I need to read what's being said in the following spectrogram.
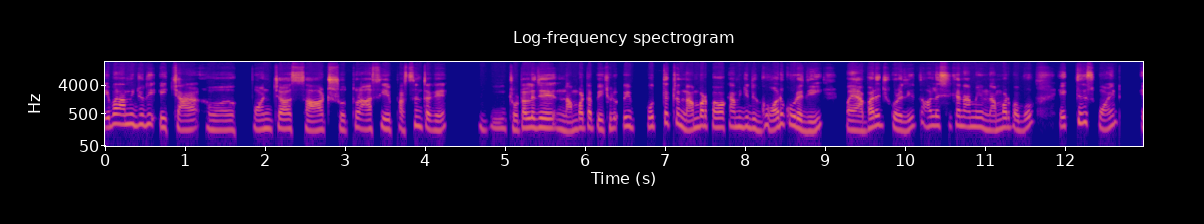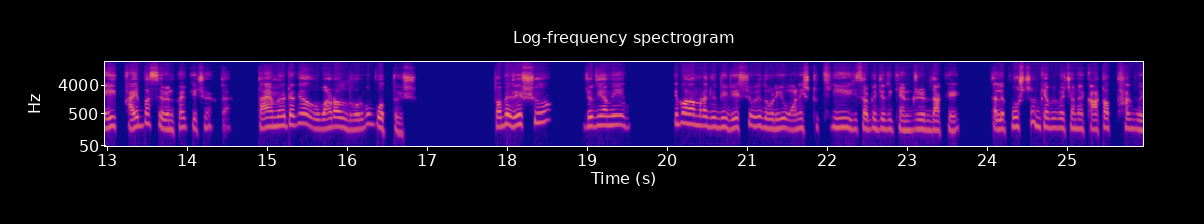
এবার আমি যদি এই চার পঞ্চাশ, ষাট, সত্তর, আশি এই পার্সেন্টটাকে টোটালে যে নাম্বারটা পেয়েছিল, ওই প্রত্যেকটা নাম্বার পাওয়াকে আমি যদি গড় করে দিই বা অ্যাভারেজ করে দিই, তাহলে সেখানে আমি নাম্বার পাবো একত্রিশ পয়েন্ট এইট ফাইভ বা সেভেন ফাইভ কিছু একটা। তাই আমি ওটাকে ওভারঅল ধরবো বত্রিশ। তবে রেশিও যদি আমি এবার আমরা যদি রেশিও ধরি ওয়ান ইস টু থ্রি হিসাবে যদি ক্যান্ডিডেট ডাকে, তাহলে সংখ্যা বিবেচনায় কাট অফ থাকবে।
